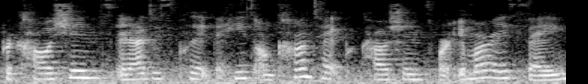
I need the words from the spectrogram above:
precautions and i just put that he's on contact precautions for mrsa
